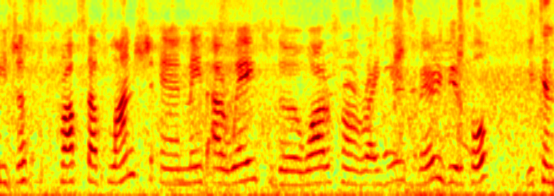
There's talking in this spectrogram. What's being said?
We just wrapped up lunch and made our way to the waterfront right here. It's very beautiful. You can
